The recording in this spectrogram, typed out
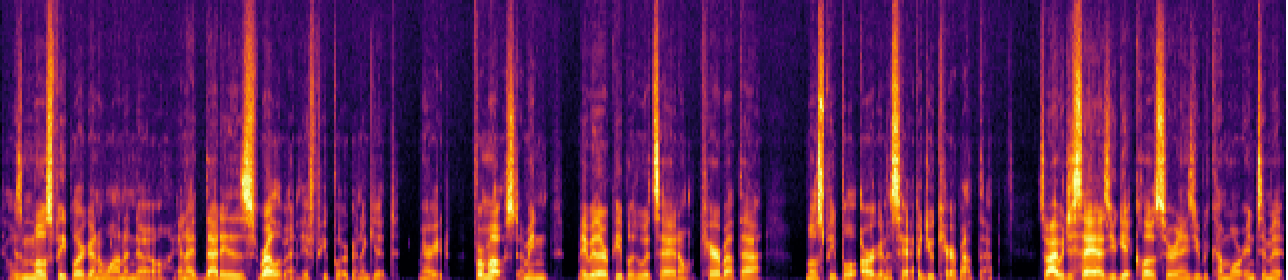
Because Totally. most people are going to want to know. And I, that is relevant if people are going to get married. For most. I mean, maybe there are people who would say, I don't care about that. Most people are going to say, I do care about that. So I would just Yeah. say, as you get closer and as you become more intimate,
